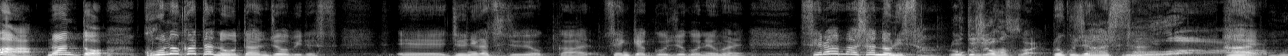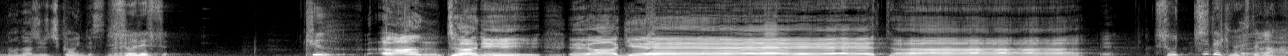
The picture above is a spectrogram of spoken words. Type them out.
日はなんとこの方のお誕生日です、えー、12月14日1955年生まれ世良正則さん。68歳。68歳。うわー。はい。もう70近いんですね。そうです。9あんたにあげた。え？そっちで来ましたが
